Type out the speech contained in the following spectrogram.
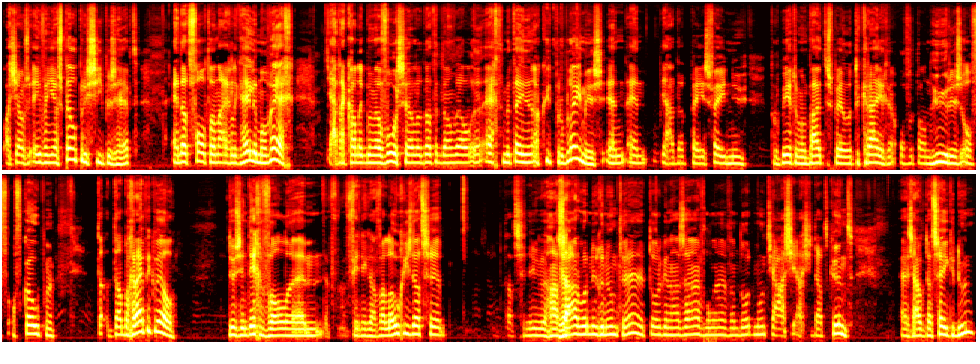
als jou een van jouw spelprincipes hebt. En dat valt dan eigenlijk helemaal weg ja, dan kan ik me wel voorstellen dat er dan wel echt meteen een acuut probleem is. En, en ja, dat PSV nu probeert om een buitenspeler te krijgen, of het dan huur is of, of kopen, dat begrijp ik wel. Dus in dit geval um, vind ik dat wel logisch dat ze, dat ze nu Hazard wordt nu genoemd, hè? Torgen Hazard van, eh, van Dortmund. Ja, als je, als je dat kunt, uh, zou ik dat zeker doen.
